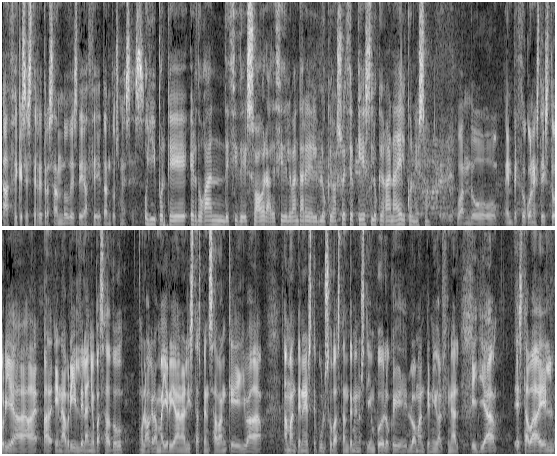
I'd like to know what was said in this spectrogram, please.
hace que se esté retrasando desde hace tantos meses. Oye, ¿y por qué Erdogan decide eso ahora? Decide levantar el bloqueo a Suecia. ¿Qué es lo que gana él con eso? Cuando empezó con esta historia en abril del año pasado, la gran mayoría de analistas pensaban que iba a mantener este pulso bastante menos tiempo de lo que lo ha mantenido al final. Que ya estaba él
